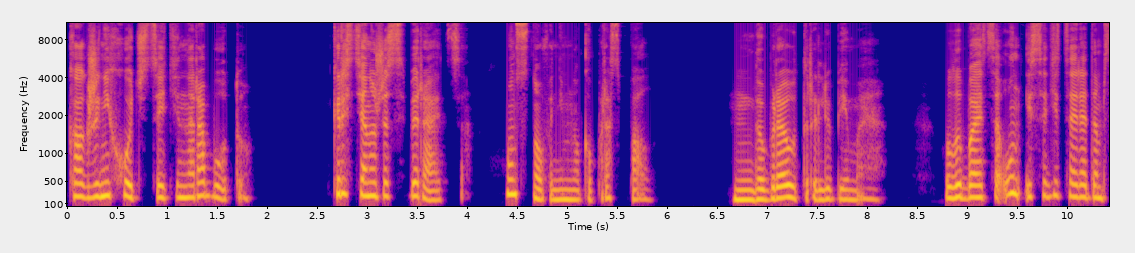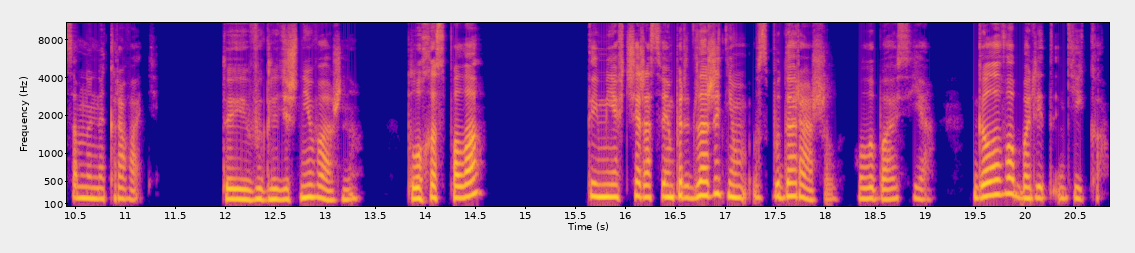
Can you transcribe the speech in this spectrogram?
как же не хочется идти на работу. Кристиан уже собирается. Он снова немного проспал. «Доброе утро, любимая». Улыбается он и садится рядом со мной на кровать. «Ты выглядишь неважно. Плохо спала?» «Ты меня вчера своим предложением взбудоражил», — улыбаюсь я. Голова болит дико.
